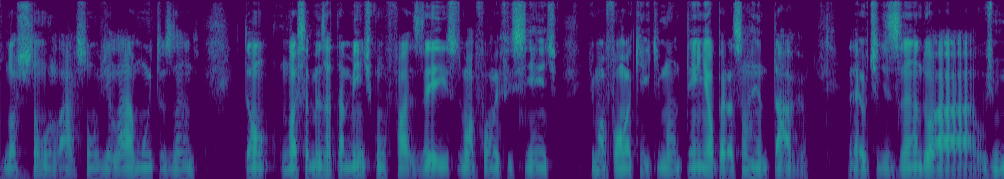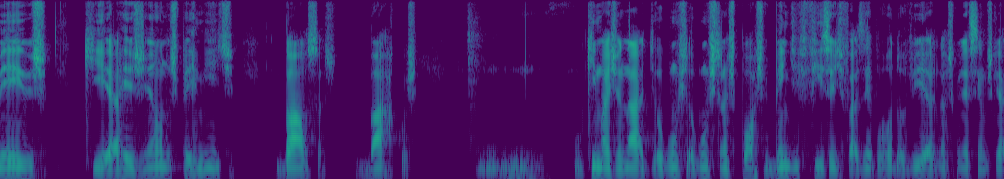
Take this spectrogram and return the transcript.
nós estamos lá, somos de lá há muitos anos. Então, nós sabemos exatamente como fazer isso de uma forma eficiente, de uma forma que, que mantenha a operação rentável, né? utilizando a, os meios que a região nos permite, balsas, barcos. O que imaginar, alguns, alguns transportes bem difíceis de fazer por rodovia, nós conhecemos que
